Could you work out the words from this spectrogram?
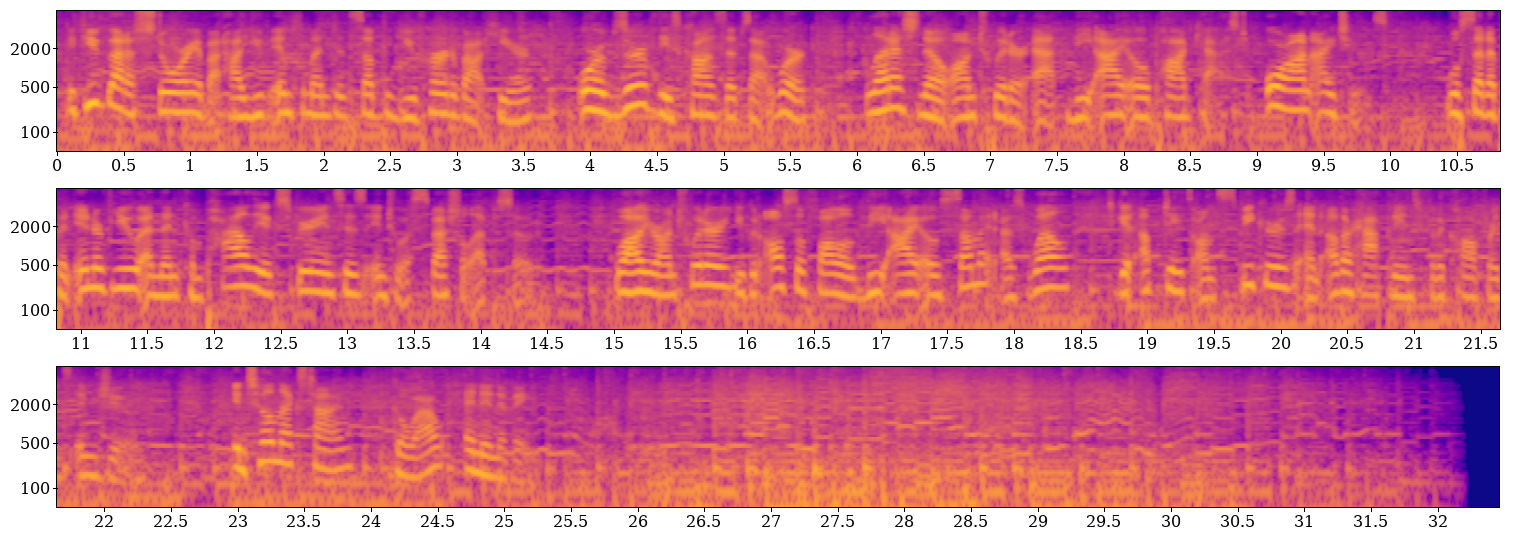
If you've got a story about how you've implemented something you've heard about here or observed these concepts at work, let us know on Twitter at the IO Podcast or on iTunes. We'll set up an interview and then compile the experiences into a special episode. While you're on Twitter, you can also follow the IO Summit as well to get updates on speakers and other happenings for the conference in June. Until next time, go out and innovate.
